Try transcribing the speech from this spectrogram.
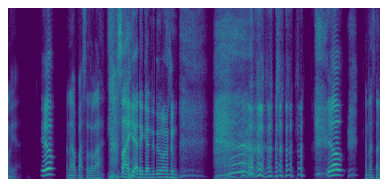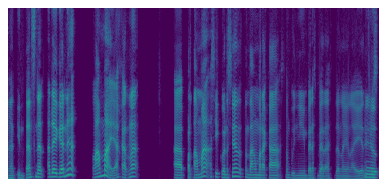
ngeliat. Yep karena pas setelah selesai adegan itu langsung yep karena sangat intens dan adegannya lama ya karena uh, pertama sequence-nya tentang mereka sembunyi beres-beres dan lain-lain. Yep. terus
